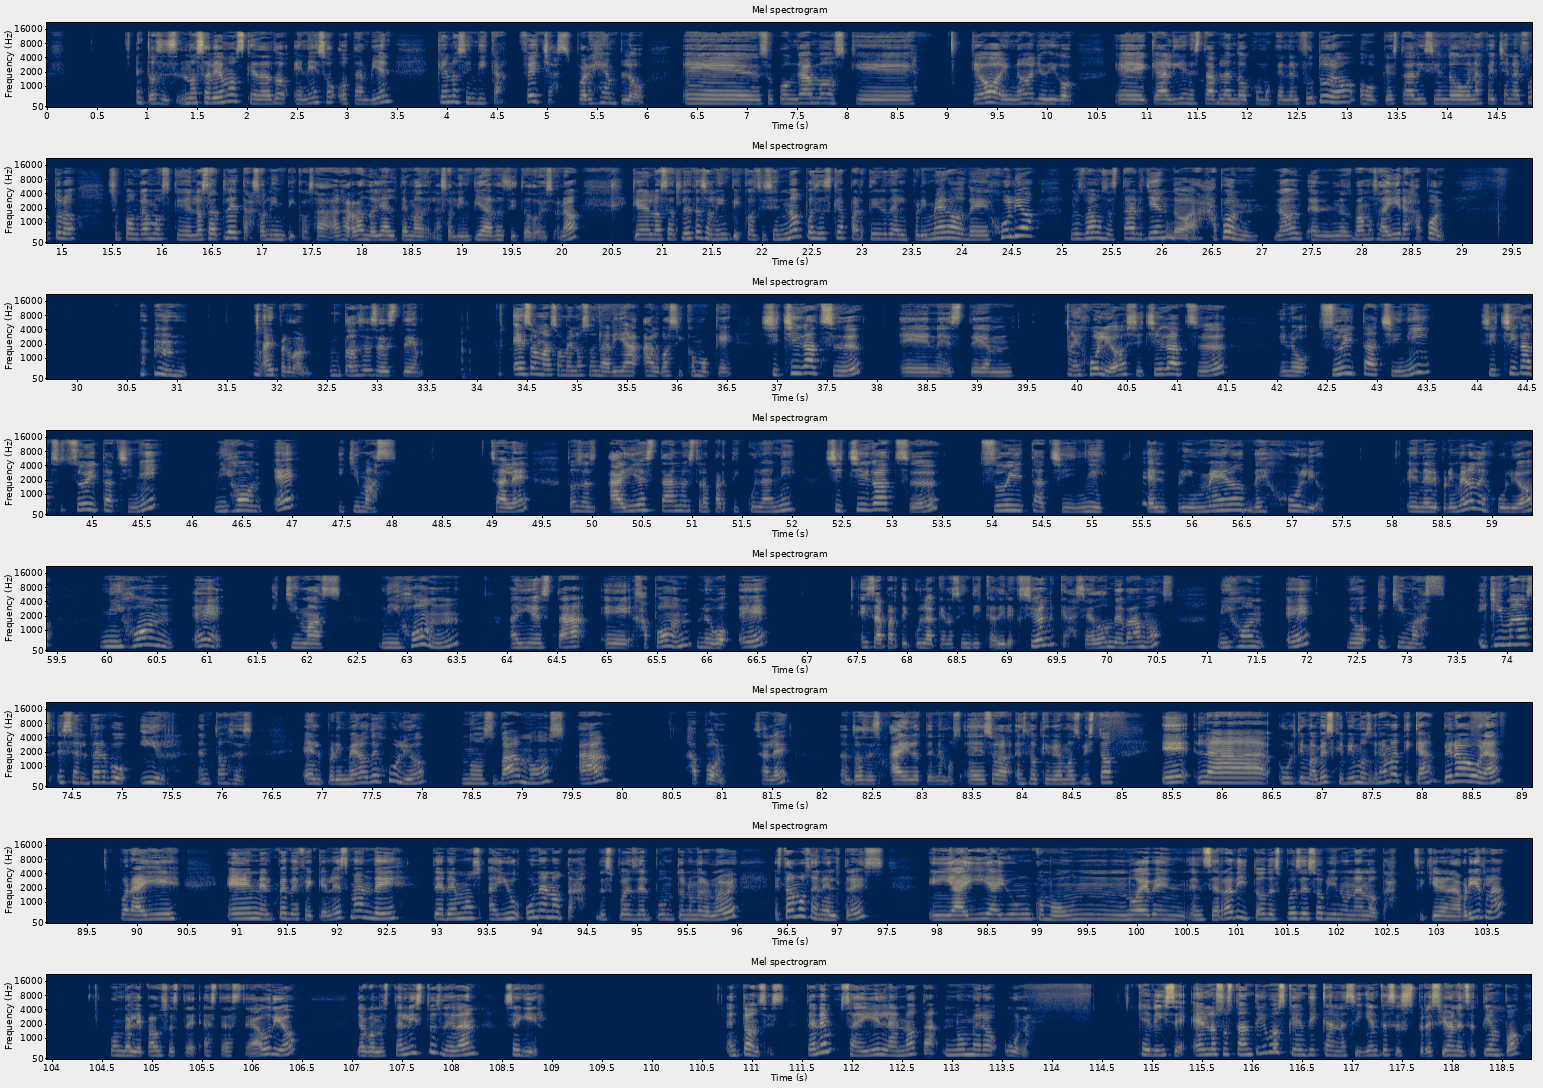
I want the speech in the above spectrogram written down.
Entonces, nos habíamos quedado en eso o también ¿qué nos indica fechas. Por ejemplo, eh, supongamos que, que hoy, ¿no? Yo digo eh, que alguien está hablando como que en el futuro o que está diciendo una fecha en el futuro. Supongamos que los atletas olímpicos, agarrando ya el tema de las olimpiadas y todo eso, ¿no? Que los atletas olímpicos dicen, no, pues es que a partir del primero de julio nos vamos a estar yendo a Japón, ¿no? nos vamos a ir a Japón. Ay, perdón. Entonces, este, eso más o menos sonaría algo así como que Shichigatsu en este, en julio, Shichigatsu, y luego Tsuitachi ni, Shichigatsu Tsuitachi ni, Nihon e. ¿Sale? Entonces, ahí está nuestra partícula ni. Shichigatsu Tsuitachi ni, el primero de julio. En el primero de julio, Nihon e ikimasu. Nihon, ahí está eh, Japón, luego e, esa partícula que nos indica dirección, que hacia dónde vamos. Nihon e, luego ikimasu. Ikimasu es el verbo ir. Entonces, el primero de julio nos vamos a Japón, ¿sale? Entonces ahí lo tenemos. Eso es lo que habíamos visto eh, la última vez que vimos gramática, pero ahora por ahí en el PDF que les mandé tenemos ahí una nota después del punto número 9. Estamos en el 3 y ahí hay un como un 9 encerradito. Después de eso viene una nota. Si quieren abrirla, póngale pausa este, hasta este audio. Ya cuando estén listos le dan seguir. Entonces, tenemos ahí la nota número uno, que dice, en los sustantivos que indican las siguientes expresiones de tiempo,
